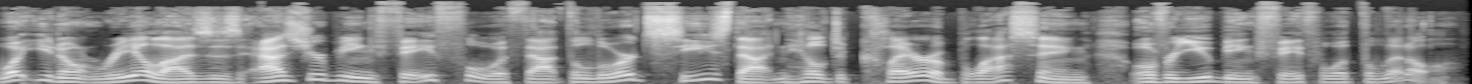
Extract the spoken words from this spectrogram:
what you don't realize is as you're being faithful with that, the Lord sees that and he'll declare a blessing over you being faithful with the little.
